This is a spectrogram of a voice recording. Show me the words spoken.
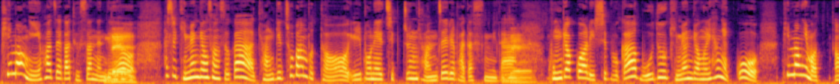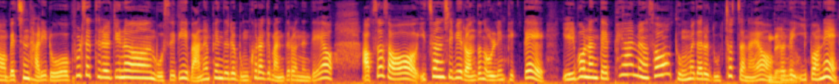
피멍이 화제가 됐었는데요. 네. 사실 김연경 선수가 경기 초반부터 일본의 집중 견제를 받았습니다. 네. 공격과 리시브가 모두 김연경을 향했고 피멍이 멋, 어, 맺힌 다리로 풀세트를 뛰는 모습이 많은 팬들을 뭉클하게 만들었는데요. 앞서서 2012 런던 올림픽 때 일본한테 패하면서 동메달을 놓쳤잖아요. 네. 그런데 이번에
